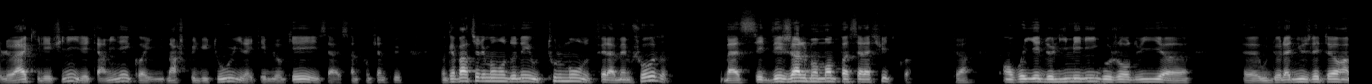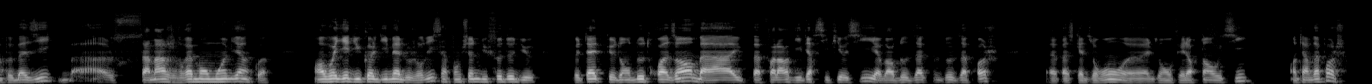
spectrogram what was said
le hack, il est fini, il est terminé, quoi. Il marche plus du tout, il a été bloqué ça ça ne fonctionne plus. Donc à partir du moment donné où tout le monde fait la même chose, bah, c'est déjà le moment de passer à la suite, quoi. Envoyer de l'emailing aujourd'hui, ou de la newsletter un peu basique, bah, ça marche vraiment moins bien, quoi. Envoyer du cold email aujourd'hui, ça fonctionne du feu de Dieu. Peut-être que dans deux trois ans, bah, il va falloir diversifier aussi et avoir d'autres approches, parce qu'elles auront, auront fait leur temps aussi en termes d'approche.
